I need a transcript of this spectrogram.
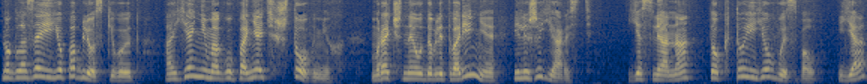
но глаза ее поблескивают, а я не могу понять, что в них – мрачное удовлетворение или же ярость. Если она, то кто ее вызвал? Я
